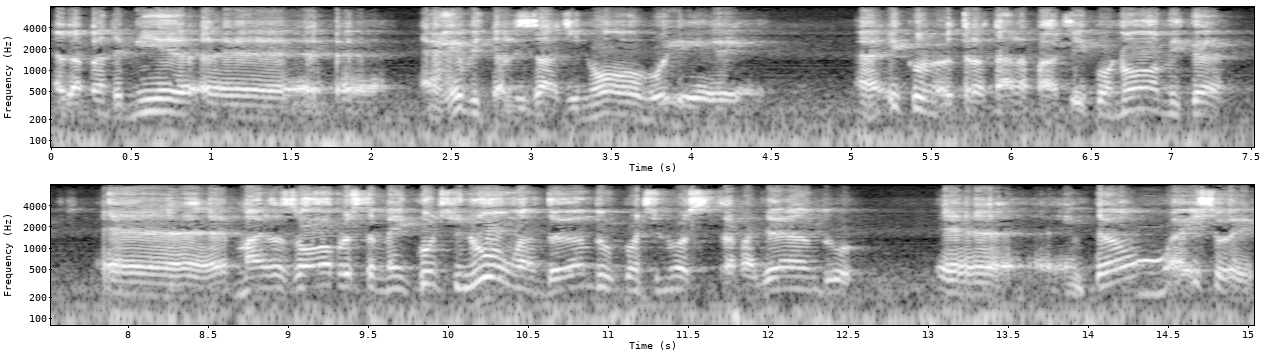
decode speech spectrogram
da pandemia é, revitalizar de novo e é, tratar a parte econômica, é, mas as obras também continuam andando, continuam se trabalhando. É, então, é isso aí.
